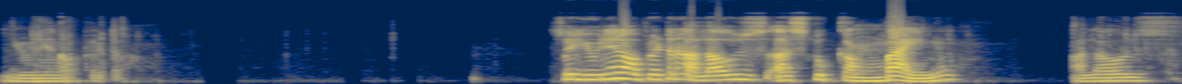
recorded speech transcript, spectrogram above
Union operator. So union operator allows us to combine allows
